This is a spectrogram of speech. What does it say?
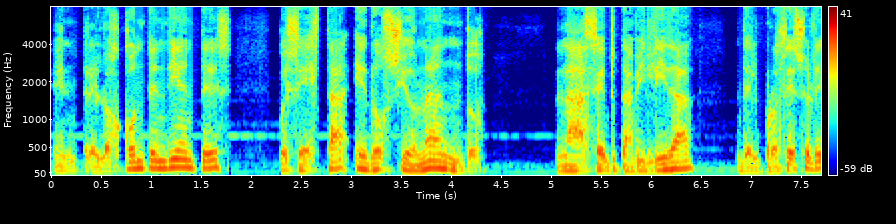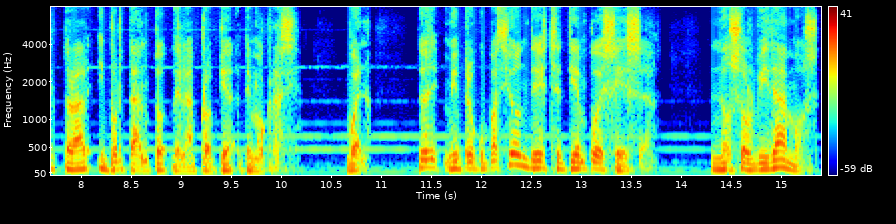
entre los contendientes, pues se está erosionando la aceptabilidad del proceso electoral y por tanto de la propia democracia. Bueno, entonces mi preocupación de este tiempo es esa. Nos olvidamos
